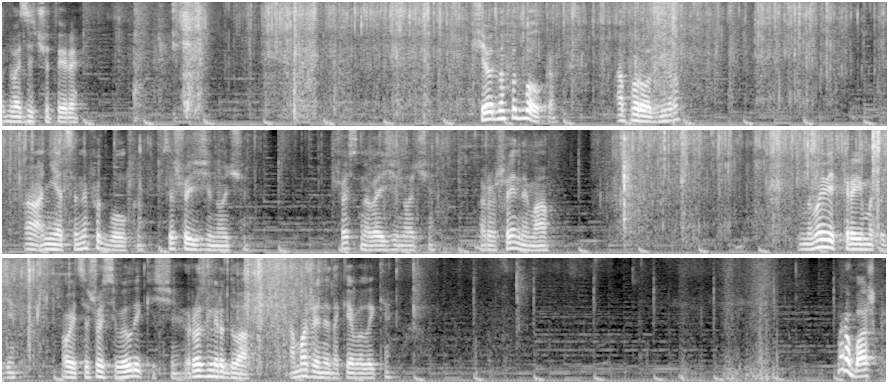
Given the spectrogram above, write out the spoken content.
В 24. Ще одна футболка. А по розміру? А, ні, це не футболка. Це щось жіноче. Щось нове жіноче. Грошей нема. Ну ми відкриємо тоді. Ой, це щось велике ще. Розмір 2. А може і не таке велике. Рубашка.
